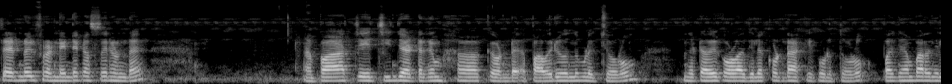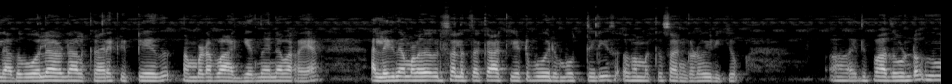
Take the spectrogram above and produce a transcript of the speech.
ചേട്ടന്റെ ഒരു ഫ്രണ്ടിന്റെ കസിനുണ്ട്. അപ്പോൾ ആ ചേച്ചിയും ചേട്ടനും ഒക്കെ ഉണ്ട്. അപ്പോൾ അവരും ഒന്ന് വിളിച്ചോളും. എന്നിട്ട് അവർ കോളേജിലൊക്കെ ഉണ്ടാക്കി കൊടുത്തോളും. അപ്പോൾ ഞാൻ പറഞ്ഞില്ല അതുപോലെ അതുപോലെയുള്ള ആൾക്കാരെ കിട്ടിയത് നമ്മുടെ ഭാഗ്യം എന്ന് തന്നെ പറയാം. അല്ലെങ്കിൽ നമ്മൾ ഒരു സ്ഥലത്തൊക്കെ ആക്കിയിട്ട് പോരുമ്പോൾ ഒത്തിരി നമുക്ക് സങ്കടമായിരിക്കും. ഇതിപ്പോൾ അതുകൊണ്ടൊന്നും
